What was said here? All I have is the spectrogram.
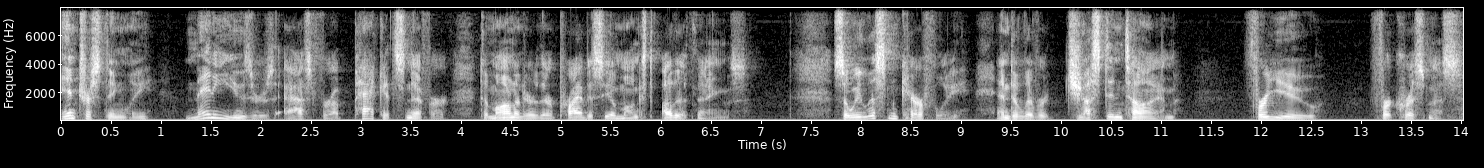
Interestingly, many users asked for a packet sniffer to monitor their privacy amongst other things. So we listened carefully and delivered just in time for you for Christmas.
